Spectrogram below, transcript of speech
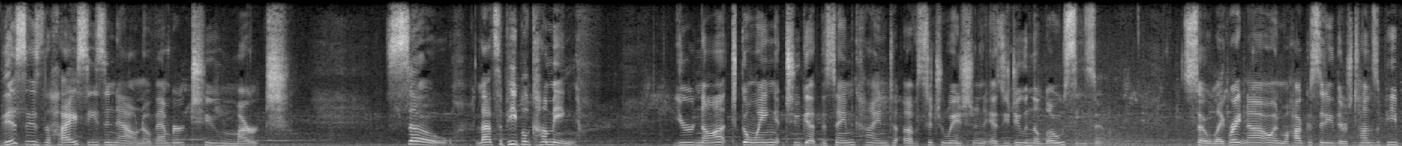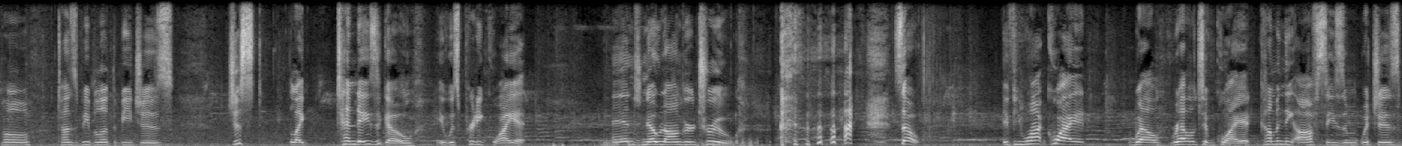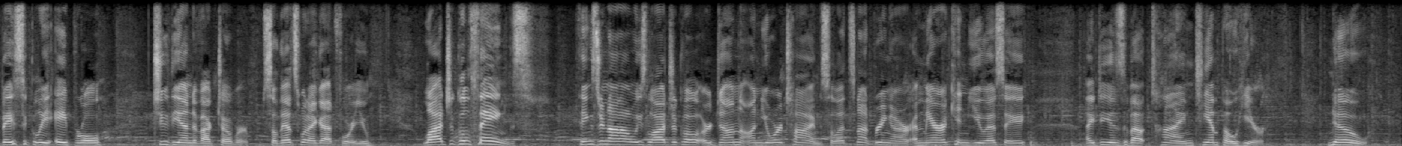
This is the high season now, November to March. So, lots of people coming. You're not going to get the same kind of situation as you do in the low season. So, like right now in Oaxaca City, there's tons of people, tons of people at the beaches. Just like 10 days ago, it was pretty quiet and no longer true. so, if you want quiet, well, relative quiet, come in the off season, which is basically April to the end of October. So that's what I got for you. Logical things. Things are not always logical or done on your time. So let's not bring our American USA ideas about time, tiempo here. No,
